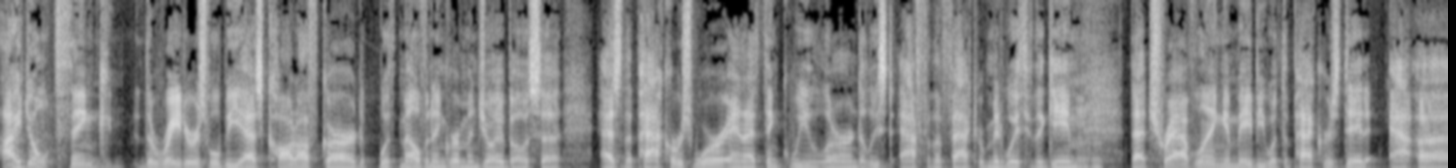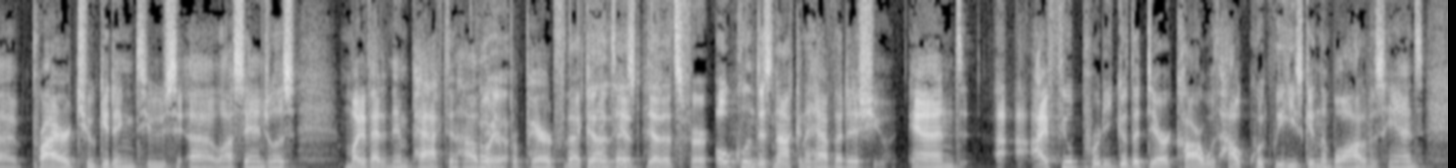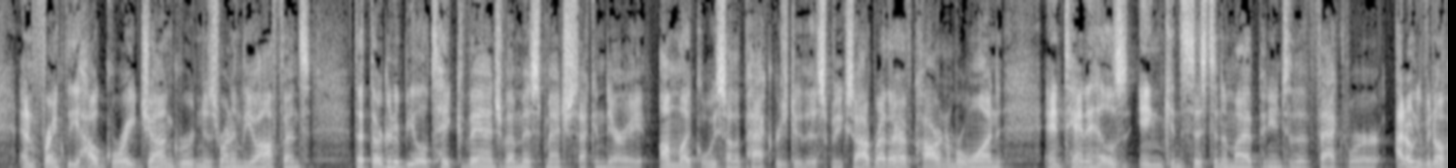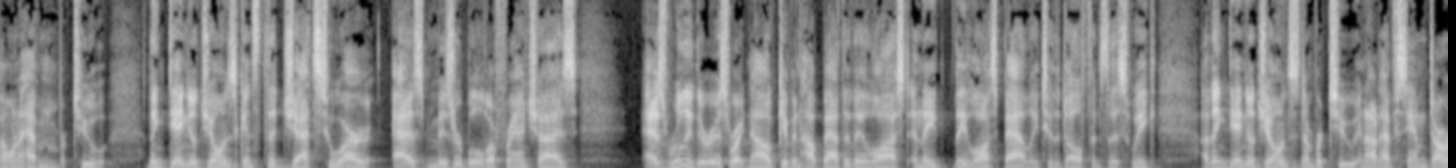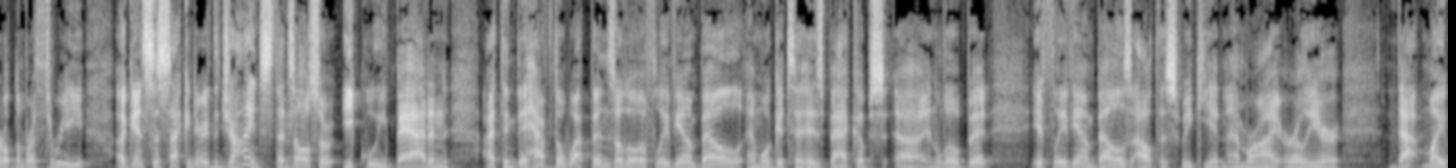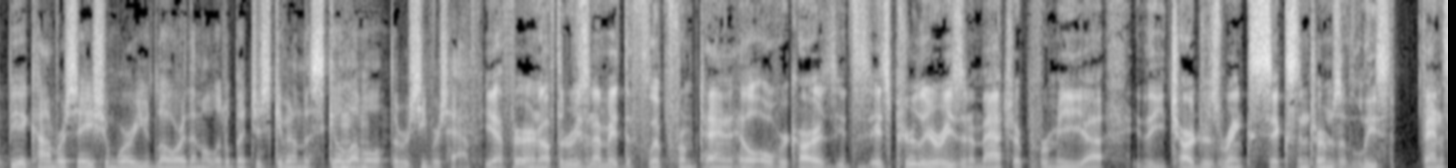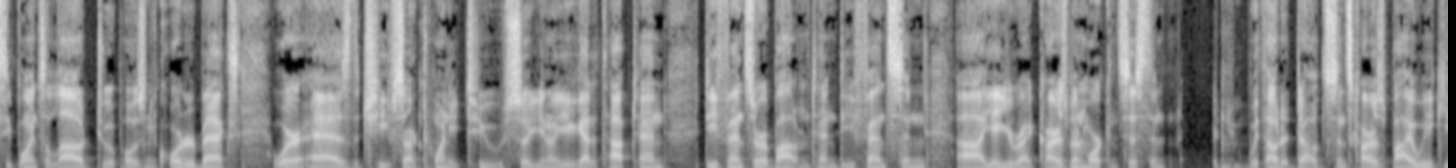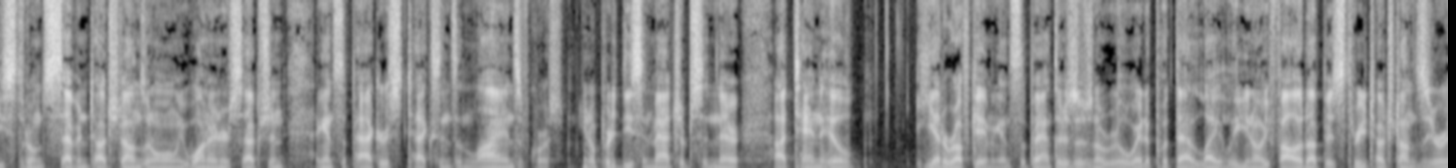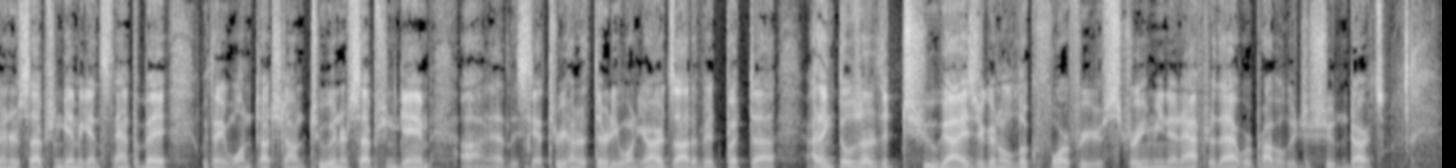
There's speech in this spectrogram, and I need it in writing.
I don't think mm-hmm. the Raiders will be as caught off guard with Melvin Ingram and Joey Bosa as the Packers were. And I think we learned, at least after the fact or midway through the game, mm-hmm. that traveling and maybe what the Packers did at, uh, prior to getting to uh, Los Angeles might have had an impact in how oh, they yeah. prepared for that contest. Yeah, yeah, that's fair. Oakland is not going to have that issue. And I feel pretty good that Derek Carr, with how quickly he's getting the ball out of his hands, and frankly, how great Jon Gruden is running the offense, that they're going to be able to take advantage of a mismatched secondary, unlike what we saw the Packers do this week. So I'd rather have Carr number one, and Tannehill is inconsistent, in my opinion, to the fact where I don't even know if I want to have him number two. I think Daniel Jones against the Jets, who are as miserable of a franchise as really there is right now, given how badly they lost, and they they lost badly to the Dolphins this week. I think Daniel Jones is number two, and I'd have Sam Darnold number three against the secondary of the Giants. That's mm-hmm. also equally bad, and I think they have the weapons. Although if Le'Veon Bell, and we'll get to his backups uh, in a little bit, if Le'Veon Bell is out this week, he had an MRI earlier that might be a conversation where you'd lower them a little bit, just given on the skill mm-hmm. level the receivers have. Yeah, fair enough. The reason I made the flip from Tannehill over Carr is it's it's purely a reason a matchup for me. Uh, the Chargers rank sixth in terms of least fantasy points allowed to opposing quarterbacks, whereas the Chiefs are 22. So, you know, you got a top 10 defense or a bottom 10 defense. And uh, yeah, you're right. Carr's been more consistent without a doubt. Since Carr's bye week, he's thrown seven touchdowns and only one interception against the Packers, Texans, and Lions. Of course, you know, pretty decent matchups in there. Uh, Tannehill he had a rough game against the Panthers. There's no real way to put that lightly. You know, he followed up his three touchdown, zero interception game against Tampa Bay with a one touchdown, two interception game. Uh, at least he had 331 yards out of it. But uh, I think those are the two guys you're going to look for for your streaming. And after that, we're probably just shooting darts.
